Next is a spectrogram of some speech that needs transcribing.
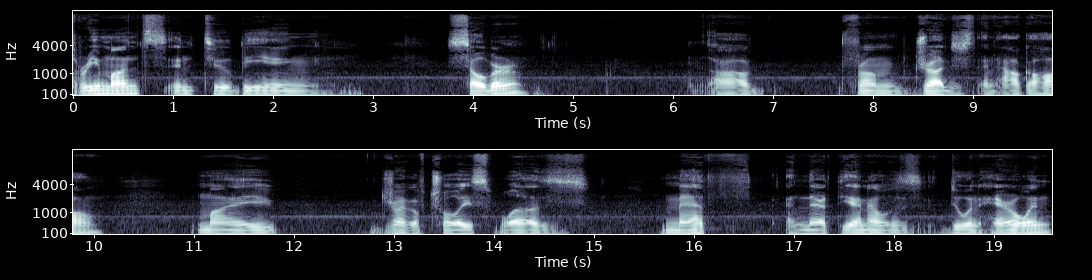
Three months into being sober uh, from drugs and alcohol. My drug of choice was meth, and there at the end, I was doing heroin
